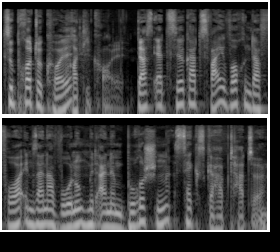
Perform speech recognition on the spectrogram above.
zu Protokoll, Protokoll. dass er circa zwei Wochen davor in seiner Wohnung mit einem Burschen Sex gehabt hatte.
